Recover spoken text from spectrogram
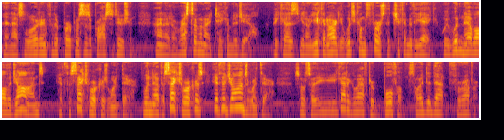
then that's loitering for the purposes of prostitution. And I'd arrest them and I'd take them to jail. Because, you know, you can argue which comes first, the chicken or the egg. We wouldn't have all the Johns if the sex workers weren't there. Wouldn't have the sex workers if the Johns weren't there. So, so you got to go after both of them. So I did that forever.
